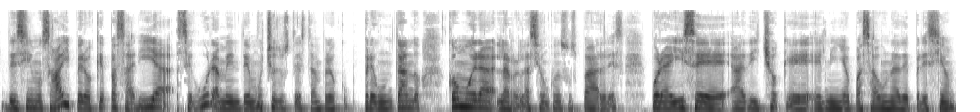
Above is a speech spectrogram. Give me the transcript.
decimos ay pero qué pasaría seguramente muchos de ustedes están preguntando cómo era la relación con sus padres. Por ahí se ha dicho que el niño pasa una depresión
